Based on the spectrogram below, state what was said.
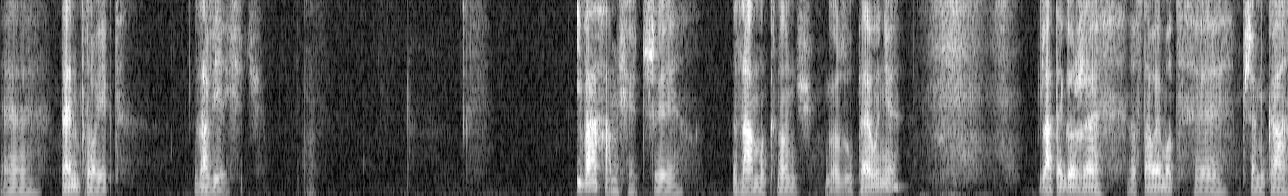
e, ten projekt zawiesić. I waham się, czy zamknąć go zupełnie, dlatego że dostałem od e, Przemka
